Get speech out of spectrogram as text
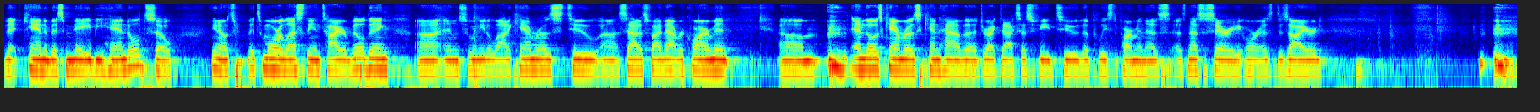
that cannabis may be handled. So, you know, it's, it's more or less the entire building, uh, and so we need a lot of cameras to uh, satisfy that requirement. Um, And those cameras can have a direct access feed to the police department as, as necessary or as desired.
